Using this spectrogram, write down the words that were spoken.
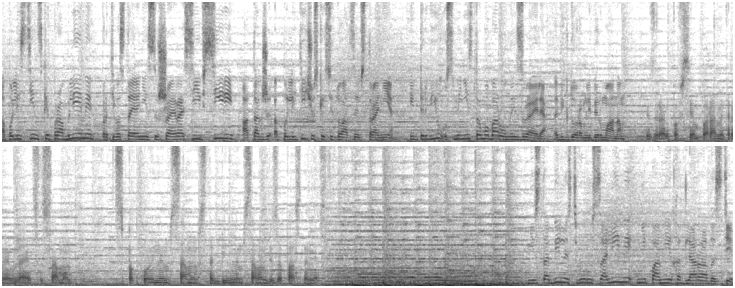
О палестинской проблеме, противостоянии США и России в Сирии, а также о политической ситуации в стране. Интервью с министром обороны Израиля Виктором Либерманом. Израиль по всем параметрам является самым спокойным, самым стабильным, самым безопасным местом. Нестабильность в Иерусалиме не помеха для радости.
